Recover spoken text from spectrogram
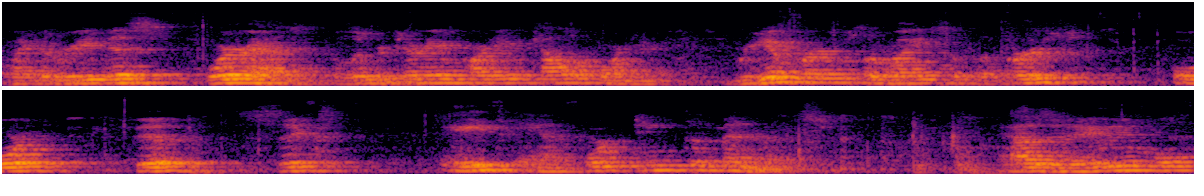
If I could read this, whereas the Libertarian Party of California reaffirms the rights of the First, Fourth, Fifth, Sixth, Eighth, and Fourteenth Amendments as inalienable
